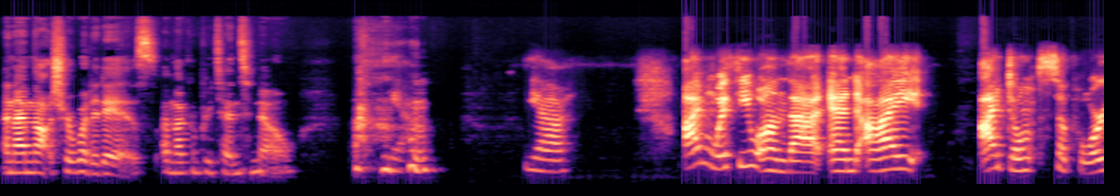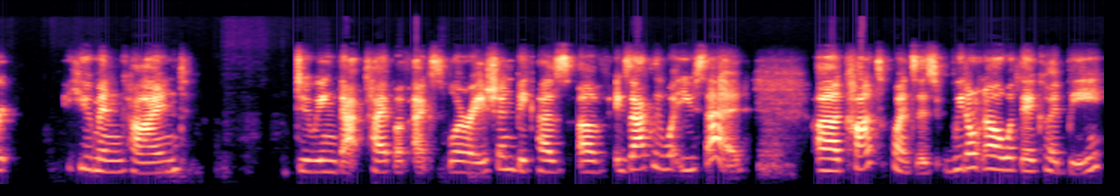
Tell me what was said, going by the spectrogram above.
and i'm not sure what it is. I'm not going to pretend to know. Yeah. Yeah. I'm with you on that and i i don't support humankind doing that type of exploration because of exactly what you said uh, consequences. We don't know what they could be.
